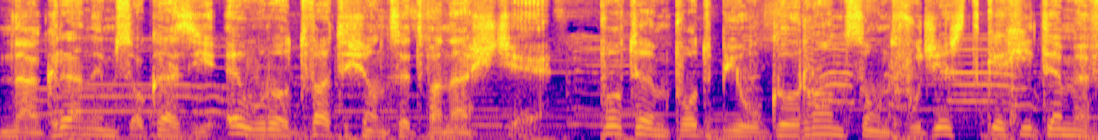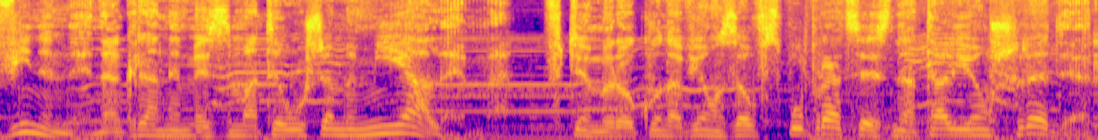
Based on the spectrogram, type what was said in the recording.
nagranym z okazji Euro 2012. Potem podbił gorącą dwudziestkę hitem Winny, nagranym z Mateuszem Mijalem. W tym roku nawiązał współpracę z Natalią Schroeder,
